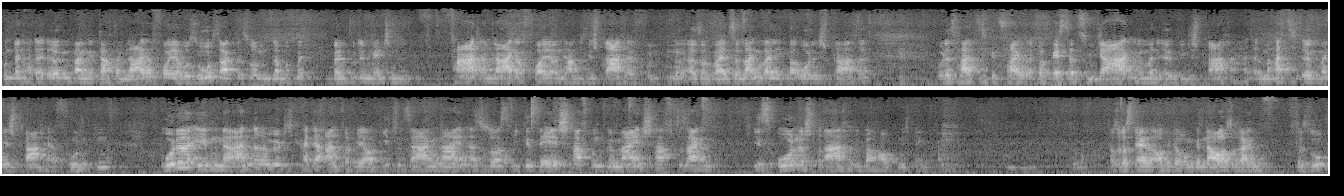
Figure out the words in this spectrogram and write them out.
Und dann hat er irgendwann gedacht, am Lagerfeuer, wo so sagt es so, dann wird den Menschen Fahrt am Lagerfeuer und haben diese Sprache erfunden. Ne? Also weil es so langweilig war ohne Sprache. Oder es hat sich gezeigt, einfach besser zum Jagen, wenn man irgendwie eine Sprache hat. Also man hat sich irgendwann die Sprache erfunden. Oder eben eine andere Möglichkeit der Antwort wäre auch die zu sagen, nein, also sowas wie Gesellschaft und Gemeinschaft zu sagen, ist ohne Sprache überhaupt nicht denkbar. Also das wäre auch wiederum genau so ein Versuch,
